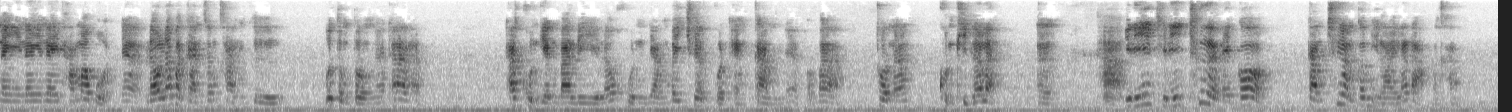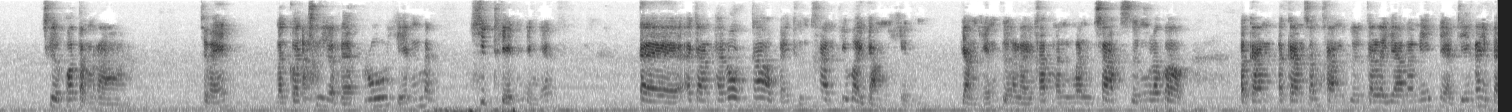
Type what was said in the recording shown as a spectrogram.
ในในในธรรมบทเนี่ยแล้วแล้วประการสำคัญคือพูดตรงๆนะถ้า ถ้าคุณเรียนบาลีแล้วคุณยังไม่เชื่อกฎแห่งกรรมเนี่ยเพราะว่าโทษนะคุณผิดแล้วแหละเออครับทีนี้ทีนี้เชื่อเนี่ยก็การเชื่อมก็มีหลายระดับนะครับ เชื่อเพราะตำราใช่ไหมมันก็เชื่อแบบรู้เห็นมันคิดเห็นอย่างเงี้ย แต่อาจารย์ไพโรธก้าวไปถึงขั้นที่ว่าอย่างเห็น อย่างเห็นคืออะไรครับ มันมันซาบซึ้งแล้วก็ ประการประการสำคัญคือกัลยาณมิตรเนี่ยที่ให้แบ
